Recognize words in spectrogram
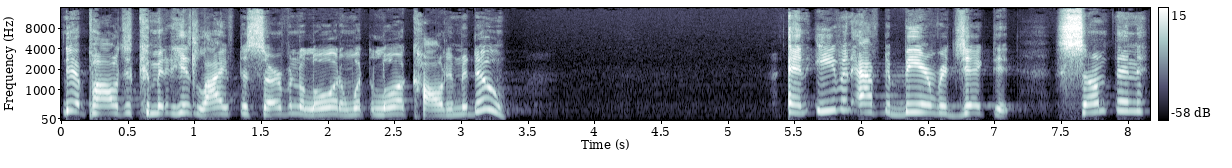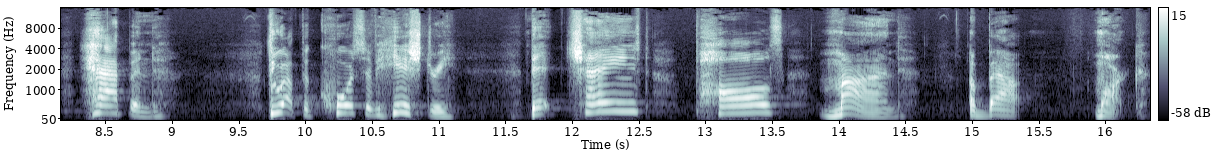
Yeah, Paul just committed his life to serving the Lord and what the Lord called him to do. And even after being rejected, something happened throughout the course of history that changed Paul's mind about Mark.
